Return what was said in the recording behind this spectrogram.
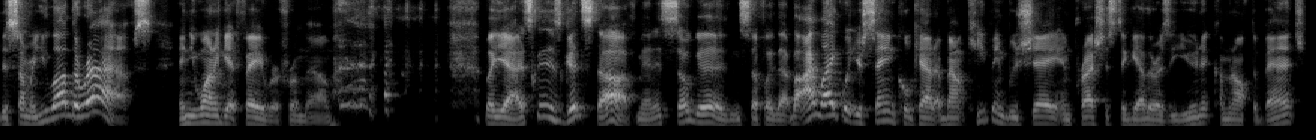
this summer you love the refs and you want to get favor from them. but yeah, it's, it's good stuff, man. It's so good and stuff like that. But I like what you're saying, Cool Cat, about keeping Boucher and Precious together as a unit coming off the bench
